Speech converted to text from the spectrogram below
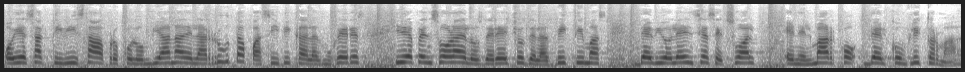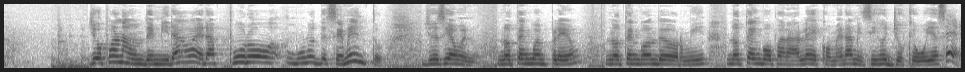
Hoy es activista afrocolombiana de la Ruta Pacífica de las Mujeres y defensora de los derechos de las víctimas de violencia sexual en el marco del conflicto armado. Yo para donde miraba era puro muros de cemento. Yo decía, bueno, no tengo empleo, no tengo donde dormir, no tengo para darle de comer a mis hijos, ¿yo qué voy a hacer?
